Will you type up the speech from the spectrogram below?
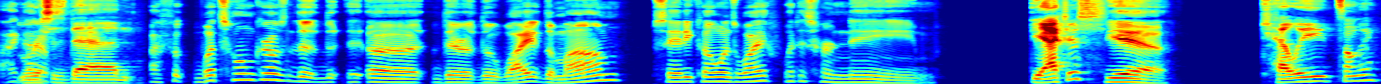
I Marissa's dad. I for, what's homegirls the, the uh their the wife the mom Sandy Cohen's wife what is her name The actress yeah Kelly something,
